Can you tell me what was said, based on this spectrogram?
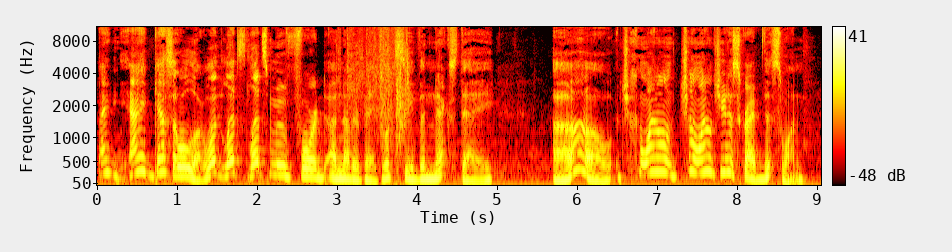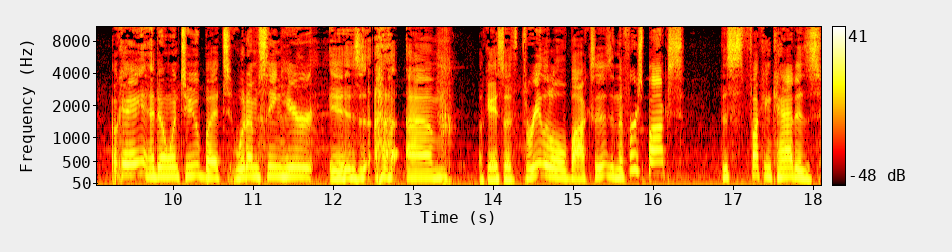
I, I guess. Well, look. Let, let's let's move forward another page. Let's see. The next day. Oh, John. Why don't John? Why don't you describe this one? Okay, I don't want to, but what I'm seeing here is, um, okay, so it's three little boxes. In the first box, this fucking cat is,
